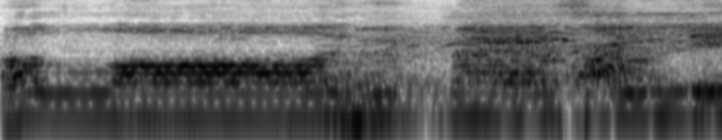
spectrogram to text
Allahümme salli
